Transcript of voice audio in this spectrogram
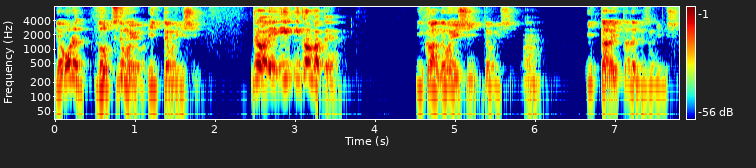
いや俺どっちでもいいよ。行ってもいいし。だからえい行かんかったらえ行かんでもいいし行ってもいいし。うん。行ったら行ったで別にいいし。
